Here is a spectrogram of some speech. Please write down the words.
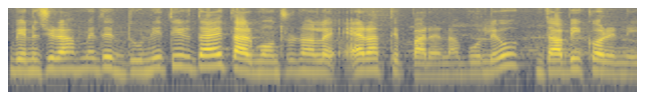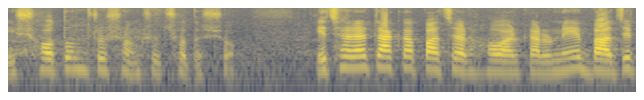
বেনজির আহমেদের দুর্নীতির দায় তার মন্ত্রণালয় এড়াতে পারে না বলেও দাবি করেন এই স্বতন্ত্র সংসদ সদস্য। এছাড়া টাকা পাচার হওয়ার কারণে বাজেট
